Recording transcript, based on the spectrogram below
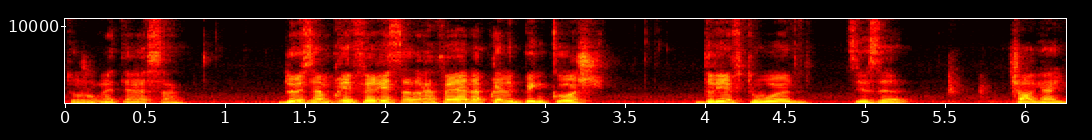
Toujours intéressant. Deuxième préféré, San Rafael, après le Pink Kush, Driftwood Diesel. Ciao, gang.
